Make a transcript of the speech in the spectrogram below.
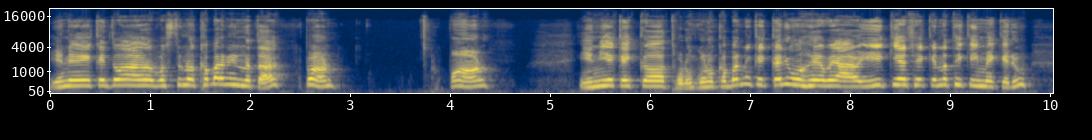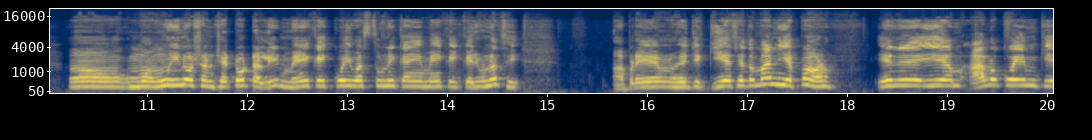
એને કંઈ તો આ વસ્તુનો ખબર નહીં નહોતા પણ પણ એની કંઈક થોડું ઘણું ખબર નહીં કંઈક કર્યું હવે આ એ કહે છે કે નથી કંઈ મેં કર્યું. અ, હું ઇનોસન્ટ છે ટોટલી મેં કંઈ કોઈ વસ્તુની કાંઈ મેં કંઈ કર્યું નથી. આપણે જે કહે છે તો માનીએ, પણ એને, એ એમ, આ લોકો એમ કે,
